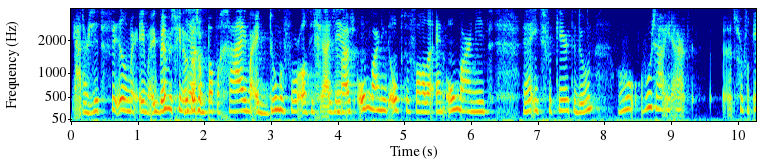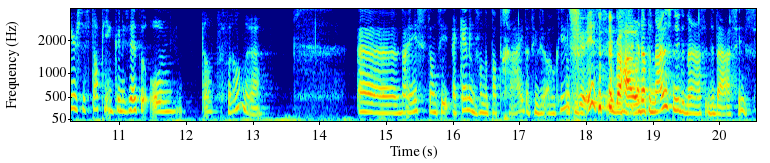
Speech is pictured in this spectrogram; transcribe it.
ja, er zit veel meer in me. Ik ben misschien ook ja. wel zo'n papegaai, maar ik doe me voor als die grijze ja. muis om maar niet op te vallen en om maar niet hè, iets verkeerd te doen. Hoe, hoe zou je daar een soort van eerste stapje in kunnen zetten om dat te veranderen? Uh, nou, in eerste instantie erkenning van de papegaai, dat hij er ook is. Dat hij er is, überhaupt. en dat de muis nu de baas, de baas is.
